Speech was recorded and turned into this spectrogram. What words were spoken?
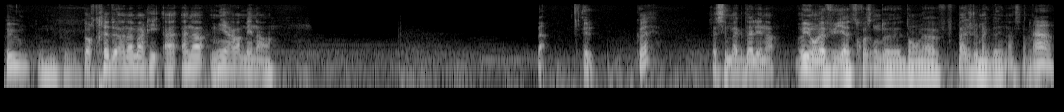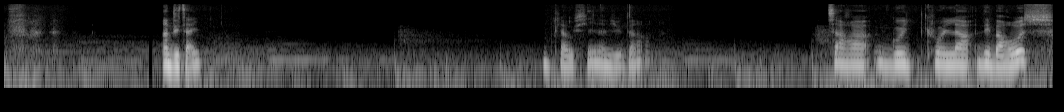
Poum. Portrait de Anna, Marie, A- Anna Miramena. Bah. Euh, quoi? Ça, c'est Magdalena. Oui, on l'a vu il y a 3 secondes euh, dans la page de Magdalena, ça. Ah. Un détail. Là aussi, la viuda. Sarah Goicola de Barros.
